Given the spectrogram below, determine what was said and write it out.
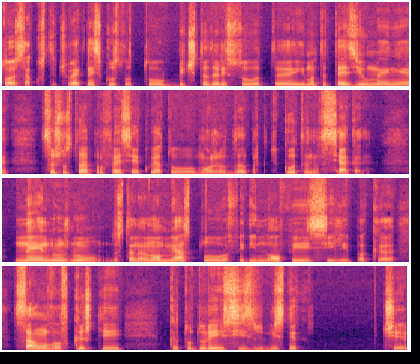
Тоест, ако сте човек на изкуството, обичате да рисувате, имате тези умения, всъщност това е професия, която може да практикувате навсякъде. Не е нужно да сте на едно място, в един офис или пък само в къщи, като дори си замислях, че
